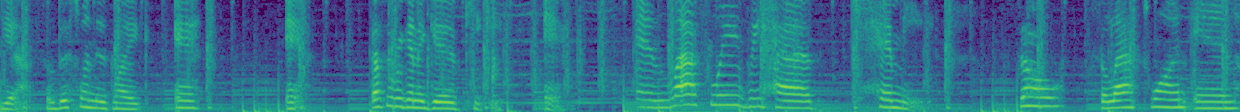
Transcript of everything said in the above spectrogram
Yeah, so this one is like, eh, eh. That's what we're gonna give Kiki, eh. And lastly, we have Kimmie. So, it's the last one in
